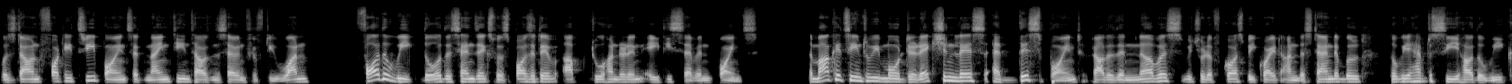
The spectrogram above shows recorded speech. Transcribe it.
was down 43 points at 19,751. For the week though, the Sensex was positive up 287 points. The market seemed to be more directionless at this point rather than nervous, which would, of course, be quite understandable, though we have to see how the week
